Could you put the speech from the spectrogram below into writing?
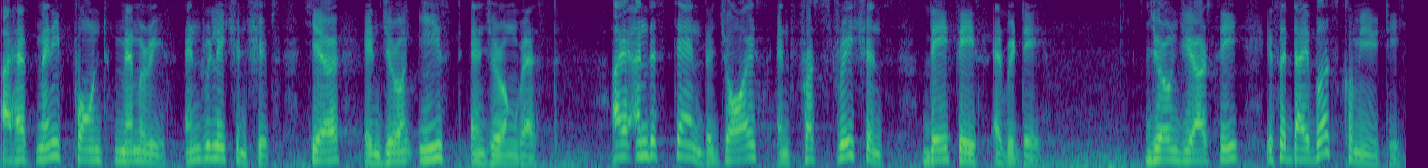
I have many fond memories and relationships here in Jurong East and Jurong West. I understand the joys and frustrations they face every day. Jurong GRC is a diverse community.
